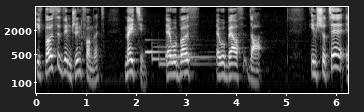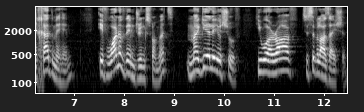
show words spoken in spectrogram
If both of them drink from it, matim. They will both they will both die. Im shoteh echad mehem. If one of them drinks from it, Magir Yoshuv, he will arrive to civilization.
